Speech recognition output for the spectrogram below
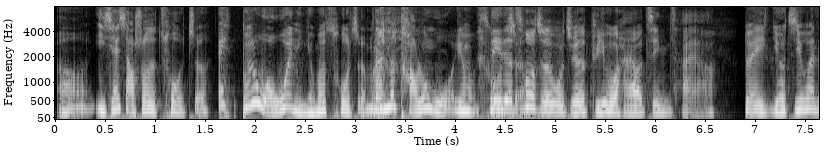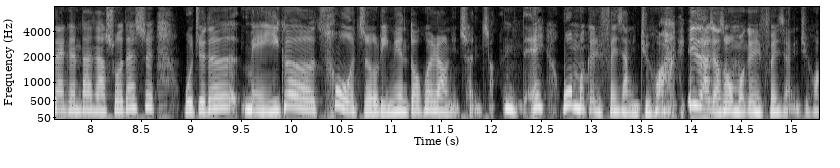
呃，以前小时候的挫折。哎、欸，不是我问你有没有挫折吗？你们讨论我有没有挫折？你的挫折，我觉得比我还要精彩啊。对，有机会再跟大家说。但是我觉得每一个挫折里面都会让你成长。嗯，哎，我有没有跟你分享一句话？一直在讲说，我们跟你分享一句话，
